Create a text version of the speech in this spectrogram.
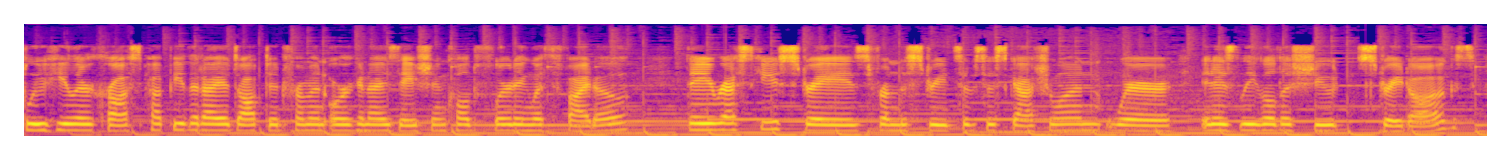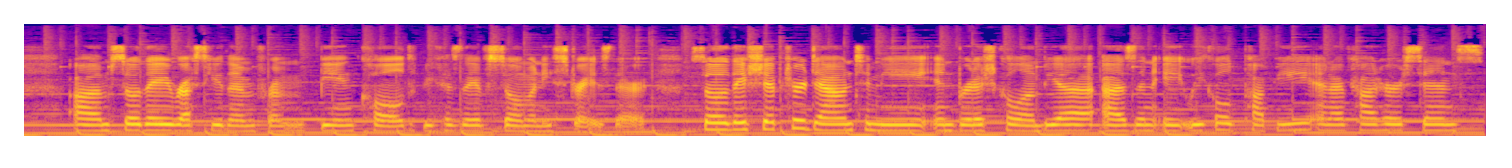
blue heeler cross puppy that I adopted from an organization called Flirting with Fido. They rescue strays from the streets of Saskatchewan where it is legal to shoot stray dogs. Um, so they rescue them from being culled because they have so many strays there. So they shipped her down to me in British Columbia as an eight week old puppy, and I've had her since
